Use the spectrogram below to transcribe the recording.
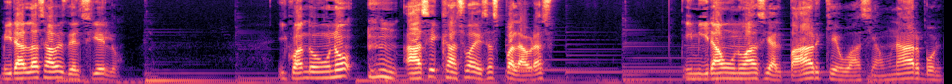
Mirar las aves del cielo. Y cuando uno hace caso a esas palabras y mira uno hacia el parque o hacia un árbol,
